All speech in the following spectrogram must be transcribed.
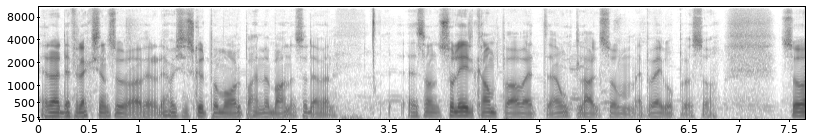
er det deflection som avgjør. De har ikke skutt på mål på hjemmebane, så det er vel en sånn solid kamp av et ungt lag som er på vei oppover. Så, så,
